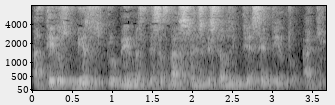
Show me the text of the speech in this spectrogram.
a ter os mesmos problemas dessas nações que estamos intercedendo aqui.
